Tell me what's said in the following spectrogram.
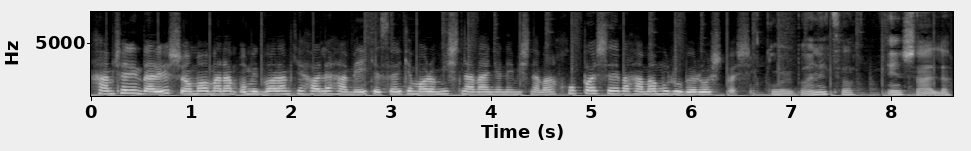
همچنین برای شما منم امیدوارم که حال همه کسایی که ما رو میشنون یا نمیشنون خوب باشه و هممون رو به رشد باشیم. قربان تو انشالله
